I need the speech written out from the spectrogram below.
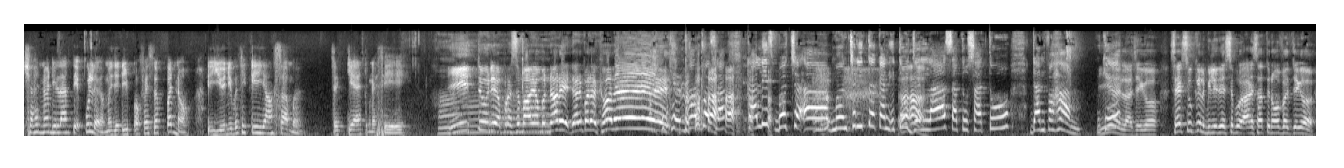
Shahnon dilantik pula menjadi Profesor penuh di universiti yang sama. Sekian, terima kasih. Itu dia persembahan yang menarik daripada Khalid. Okey, baguslah. Kalis baca uh, menceritakan itu Ah. jelas satu-satu dan faham. Okey. Iyalah cikgu. Saya suka bila dia sebut ada satu novel cikgu.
